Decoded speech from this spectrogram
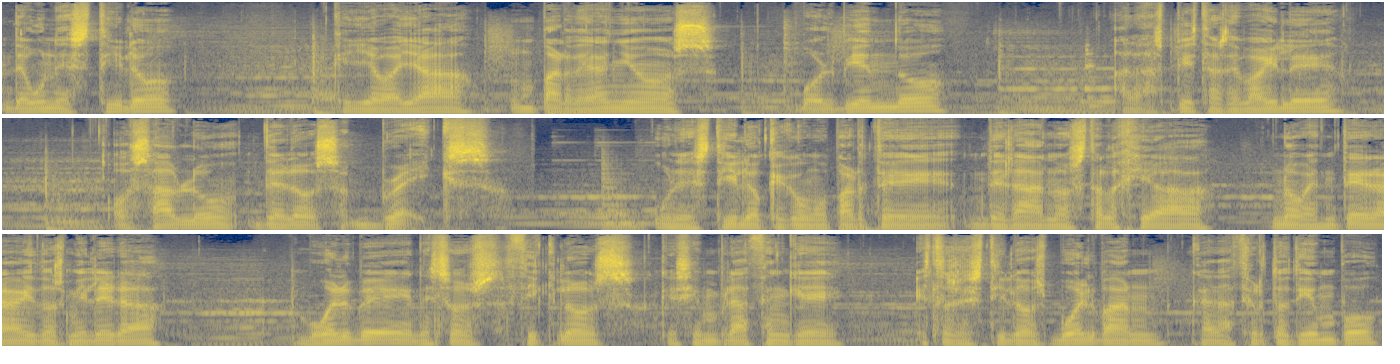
de un estilo que lleva ya un par de años volviendo a las pistas de baile. Os hablo de los breaks, un estilo que como parte de la nostalgia noventera y dos milera vuelve en esos ciclos que siempre hacen que estos estilos vuelvan cada cierto tiempo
